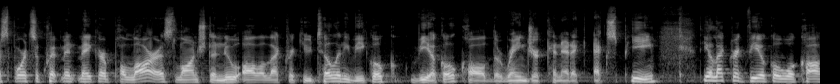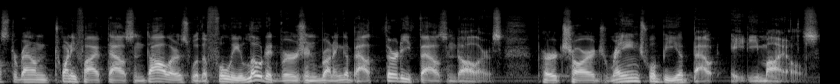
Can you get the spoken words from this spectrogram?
sports equipment maker Polaris launched a new all electric utility vehicle, vehicle called the Ranger Kinetic XP. The electric vehicle will cost around $25,000, with a fully loaded version running about $30,000. Per charge range will be about 80 miles.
